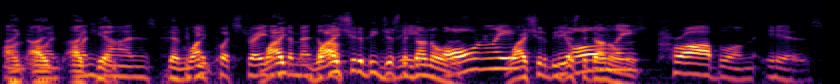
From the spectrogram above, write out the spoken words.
on, Uh, I- on, I on guns then to why- be put straight why- into mental why should it be just the gun owners? Only, Why should it be just the gun owners? The only problem is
